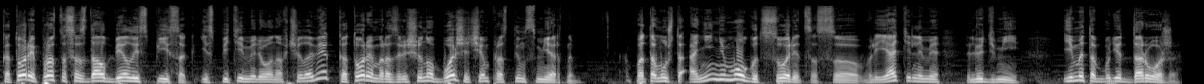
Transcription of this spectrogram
который просто создал белый список из 5 миллионов человек, которым разрешено больше, чем простым смертным. Потому что они не могут ссориться с влиятельными людьми. Им это будет дороже.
